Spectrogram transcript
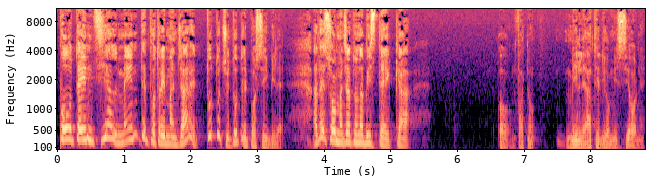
potenzialmente potrei mangiare tutto, tutto il possibile. Adesso ho mangiato una bistecca, Oh, ho fatto mille atti di omissione.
